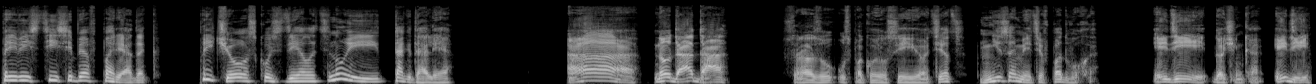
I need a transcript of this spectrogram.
«Привести себя в порядок, прическу сделать, ну и так далее». «А, ну да-да», — сразу успокоился ее отец, не заметив подвоха. «Иди, доченька, иди,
